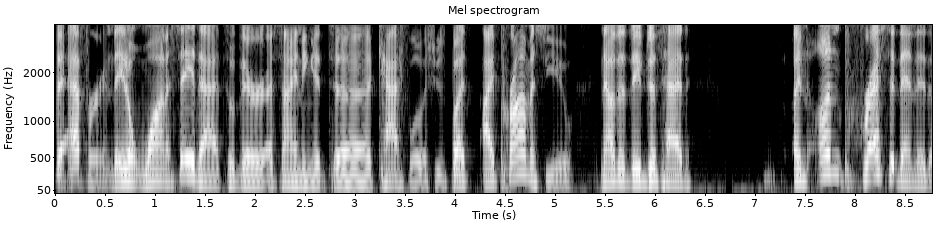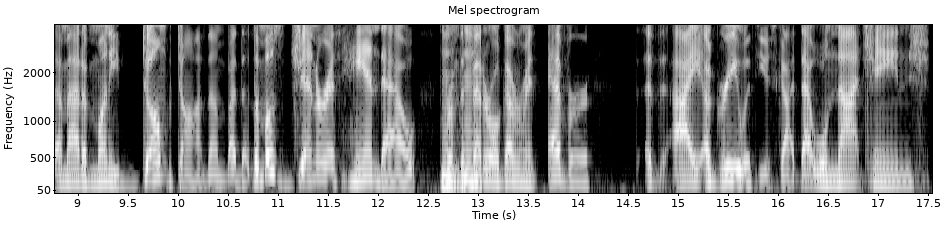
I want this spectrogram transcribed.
the effort, and they don't want to say that, so they're assigning it to cash flow issues. But I promise you, now that they've just had an unprecedented amount of money dumped on them by the, the most generous handout from the federal government ever. I agree with you, Scott. That will not change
